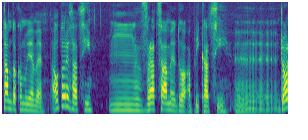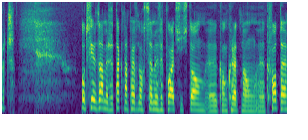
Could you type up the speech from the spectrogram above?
Tam dokonujemy autoryzacji, wracamy do aplikacji e, George potwierdzamy, że tak na pewno chcemy wypłacić tą y, konkretną y, kwotę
